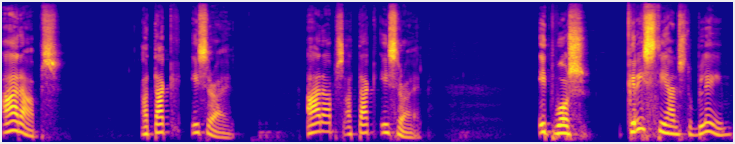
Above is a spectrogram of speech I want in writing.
Arabs attack Israel, Arabs attack Israel. It was Christians to blame.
